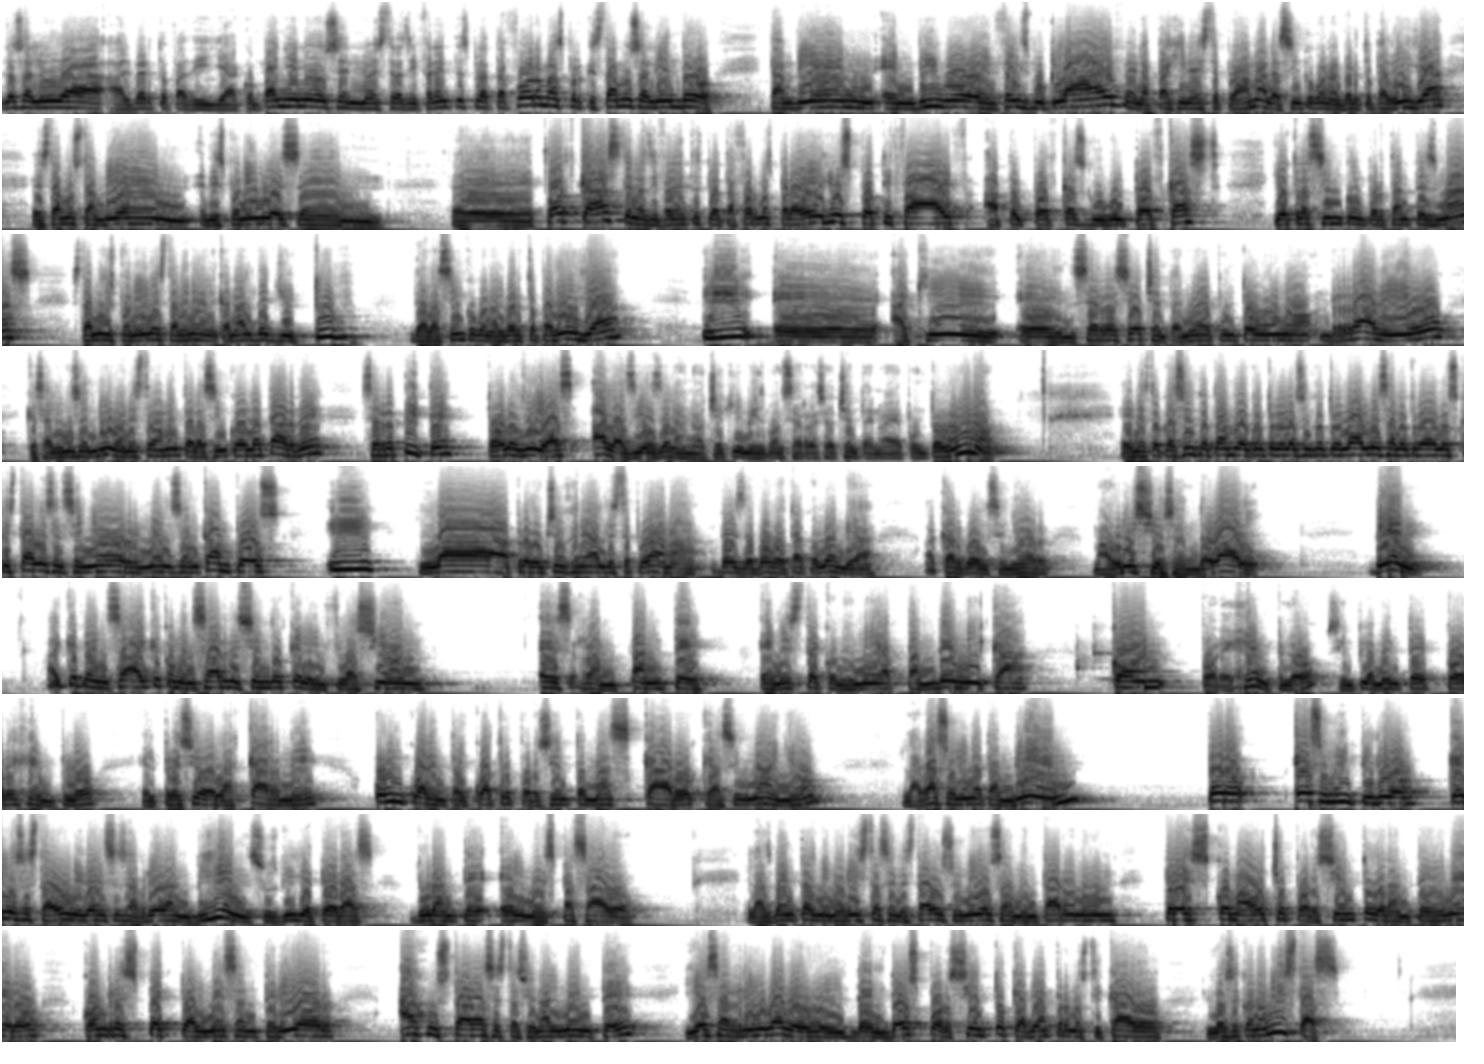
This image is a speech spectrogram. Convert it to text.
los saluda Alberto Padilla. Acompáñenos en nuestras diferentes plataformas porque estamos saliendo también en vivo en Facebook Live, en la página de este programa, a las 5 con Alberto Padilla. Estamos también disponibles en eh, podcast, en las diferentes plataformas para ellos, Spotify, Apple Podcast, Google Podcast y otras cinco importantes más. Estamos disponibles también en el canal de YouTube de a las 5 con Alberto Padilla. Y eh, aquí en CRC 89.1 Radio, que salimos en vivo en este momento a las 5 de la tarde, se repite todos los días a las 10 de la noche aquí mismo en CRC 89.1. En esta ocasión tratando de controlar los incontrolables, al otro lado de los cristales, el señor Nelson Campos y la producción general de este programa desde Bogotá, Colombia, a cargo del señor Mauricio Sandoval. Bien, hay que, pensar, hay que comenzar diciendo que la inflación es rampante en esta economía pandémica con, por ejemplo, simplemente por ejemplo, el precio de la carne un 44% más caro que hace un año, la gasolina también, pero eso no impidió que los estadounidenses abrieran bien sus billeteras durante el mes pasado. Las ventas minoristas en Estados Unidos aumentaron un 3,8% durante enero con respecto al mes anterior, ajustadas estacionalmente y es arriba del, 2% que habían pronosticado los economistas.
